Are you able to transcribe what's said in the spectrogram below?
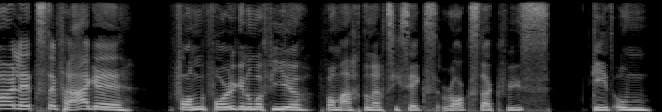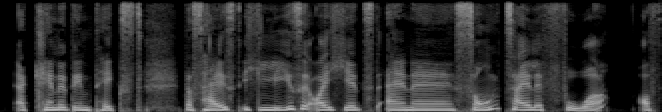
Vorletzte Frage von Folge Nummer 4 vom 886 Rockstar Quiz geht um Erkenne den Text. Das heißt, ich lese euch jetzt eine Songzeile vor auf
